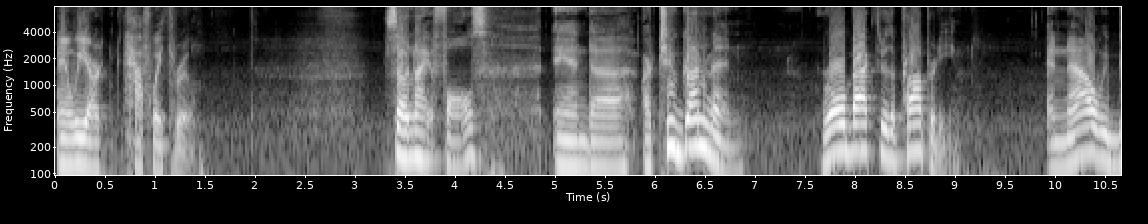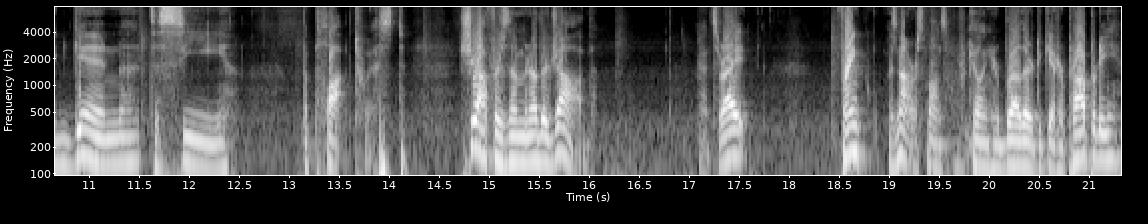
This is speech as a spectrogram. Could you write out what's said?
and we are halfway through. So night falls, and uh, our two gunmen roll back through the property, and now we begin to see the plot twist. She offers them another job. That's right. Frank was not responsible for killing her brother to get her property.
